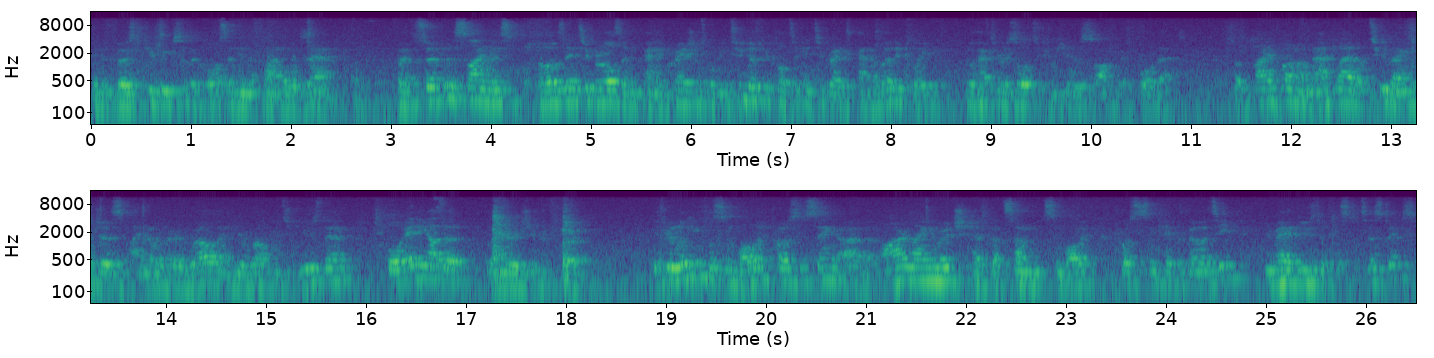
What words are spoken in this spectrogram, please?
the first few weeks of the course and in the final exam. But certain assignments, those integrals and, and equations will be too difficult to integrate analytically. You'll have to resort to computer software for that. So Python or MATLAB are two languages I know very well and you're welcome to use them, or any other language you prefer. If you're looking for symbolic processing, uh, the R language has got some symbolic processing capability. You may have used it for statistics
